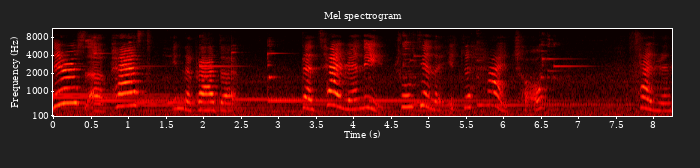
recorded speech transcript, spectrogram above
There's a pest in the garden. 在菜园里出现了一只害虫。菜园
